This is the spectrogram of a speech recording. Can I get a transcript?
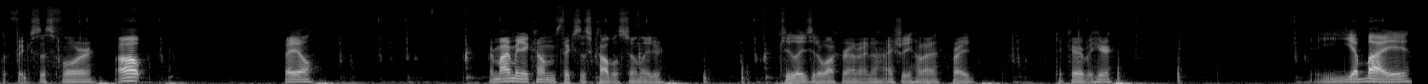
To fix this floor. Oh! Fail. Remind me to come fix this cobblestone later. I'm too lazy to walk around right now. Actually, hold on. Probably take care of it here. Yeah, bye.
